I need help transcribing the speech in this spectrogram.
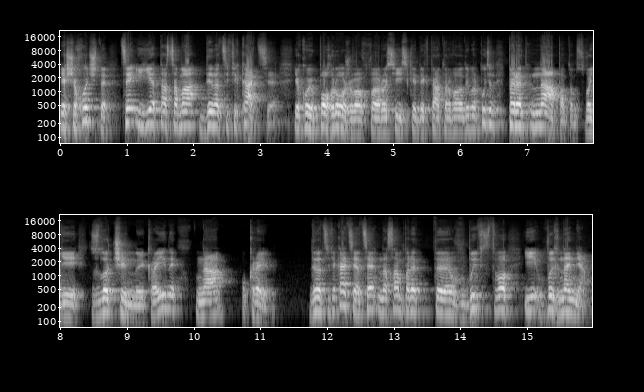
Якщо хочете, це і є та сама денацифікація, якою погрожував російський диктатор Володимир Путін перед нападом своєї злочинної країни на Україну. Денацифікація це насамперед е, вбивство і вигнання,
